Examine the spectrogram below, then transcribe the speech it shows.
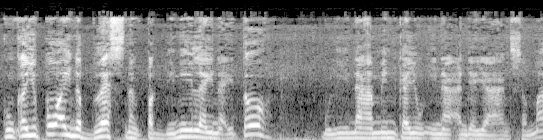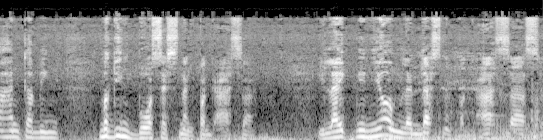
kung kayo po ay na-bless ng pagdinilay na ito, muli namin kayong inaanyayahan. Samahan kaming maging boses ng pag-asa. I-like ninyo ang Landas ng Pag-asa sa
